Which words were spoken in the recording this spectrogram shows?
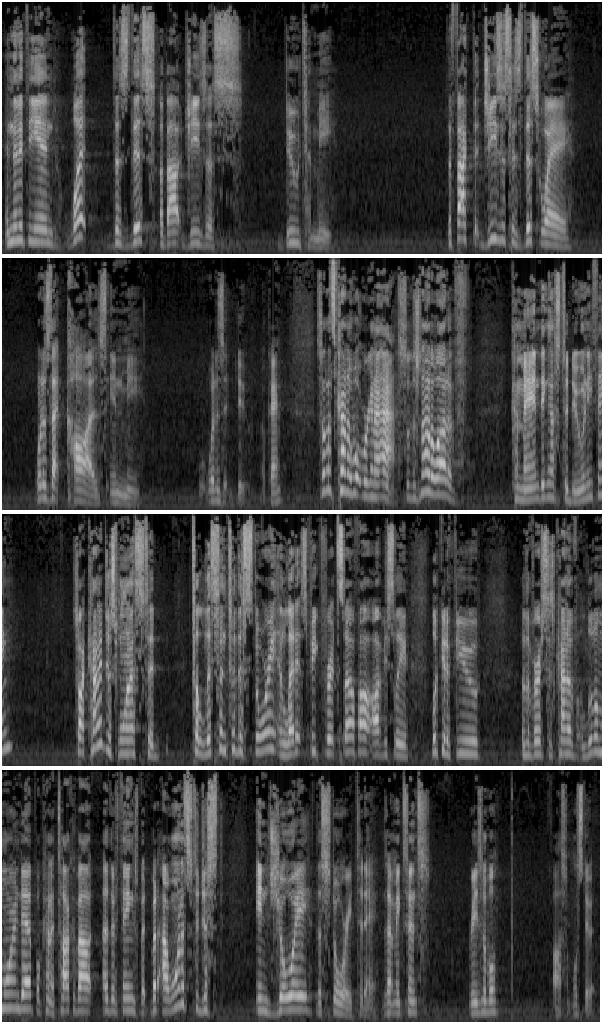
And then at the end, what does this about Jesus do to me? The fact that Jesus is this way what does that cause in me? What does it do? Okay? So that's kind of what we're going to ask. So there's not a lot of commanding us to do anything. So I kind of just want us to, to listen to the story and let it speak for itself. I'll obviously look at a few of the verses kind of a little more in depth. We'll kind of talk about other things, but, but I want us to just enjoy the story today. Does that make sense? Reasonable? Awesome. Let's do it.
